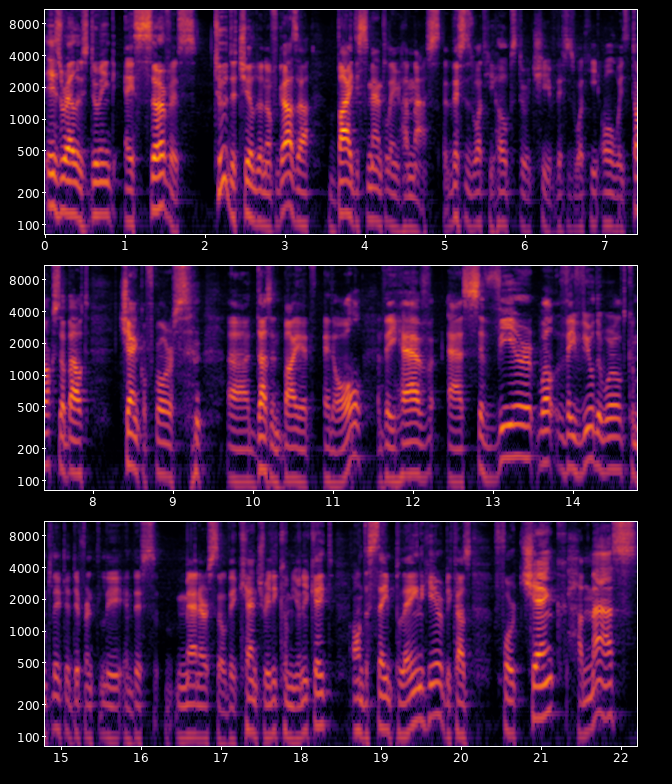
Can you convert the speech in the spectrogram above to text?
Israel is doing a service to the children of Gaza by dismantling Hamas. This is what he hopes to achieve. This is what he always talks about. Cenk, of course, uh, doesn't buy it at all. They have a severe, well, they view the world completely differently in this manner, so they can't really communicate on the same plane here because for Cenk, Hamas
